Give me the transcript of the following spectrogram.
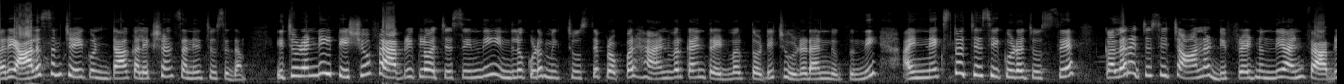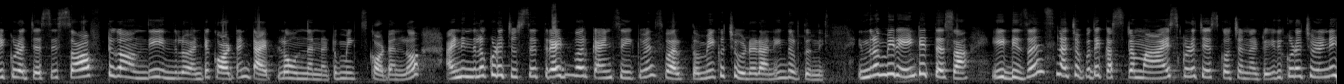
మరి ఆలస్యం చేయకుండా కలెక్షన్స్ అనేది చూసేద్దాం. ఇది చూడండి టిష్యూ ఫ్యాబ్రిక్లో వచ్చేసింది. ఇందులో కూడా మీకు చూస్తే proper hand work and thread work తోటి చూడడానికి దొరుకుతుంది. అండ్ నెక్స్ట్ వచ్చేసి కూడా చూస్తే కలర్ వచ్చేసి చాలా డిఫరెంట్ ఉంది. అండ్ ఫ్యాబ్రిక్ కూడా వచ్చేసి సాఫ్ట్గా ఉంది. ఇందులో అంటే కాటన్ టైప్లో ఉందన్నట్టు మిక్స్ కాటన్లో అండ్ ఇందులో కూడా చూస్తే థ్రెడ్ వర్క్ అండ్ సీక్వెన్స్ వర్క్తో మీకు చూడడానికి దొరుకుతుంది. ఇందులో మీరు ఏంటి తెలుసా? ఈ డిజైన్స్ నచ్చకపోతే కస్టమైజ్ కూడా చేసుకోవచ్చు అన్నట్టు. ఇది కూడా చూడండి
